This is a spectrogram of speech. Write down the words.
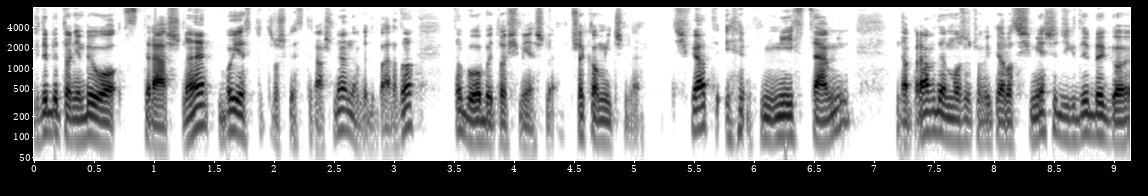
gdyby to nie było straszne, bo jest to troszkę straszne, nawet bardzo, to byłoby to śmieszne, przekomiczne. Świat miejscami naprawdę może człowieka rozśmieszyć, gdyby go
